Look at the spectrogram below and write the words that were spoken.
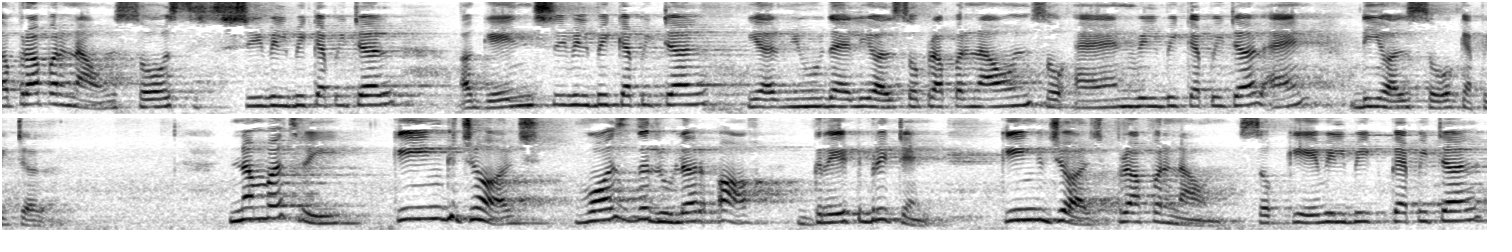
a proper noun. So she will be capital. Again she will be capital. Here New Delhi also proper noun. So and will be capital and D also capital. Number 3. King George was the ruler of Great Britain. King George, proper noun. So K will be capital,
